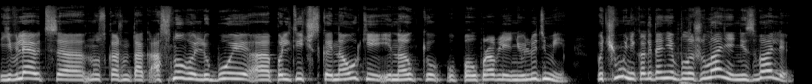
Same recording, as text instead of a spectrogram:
являются, ну, скажем так, основой любой э, политической науки и науки по управлению людьми. Почему никогда не было желания, не звали?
